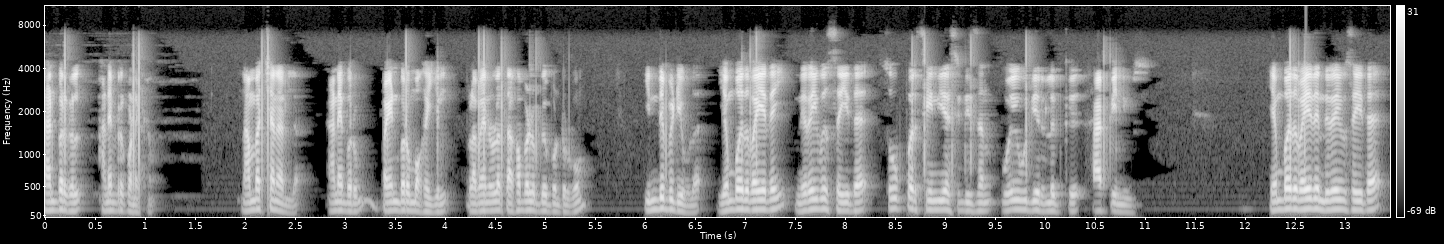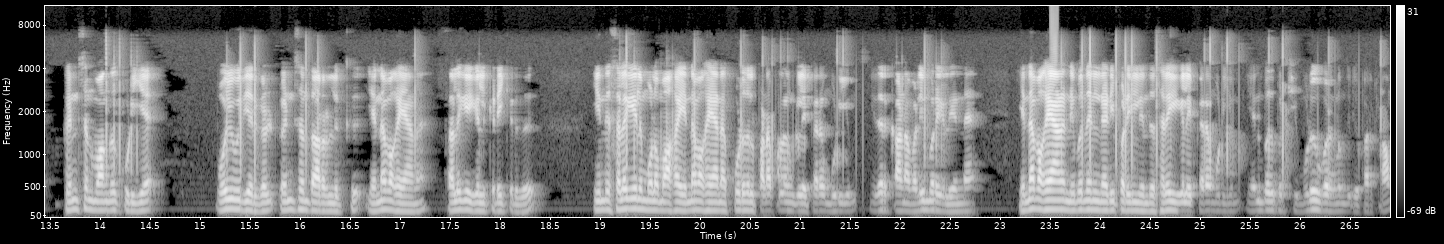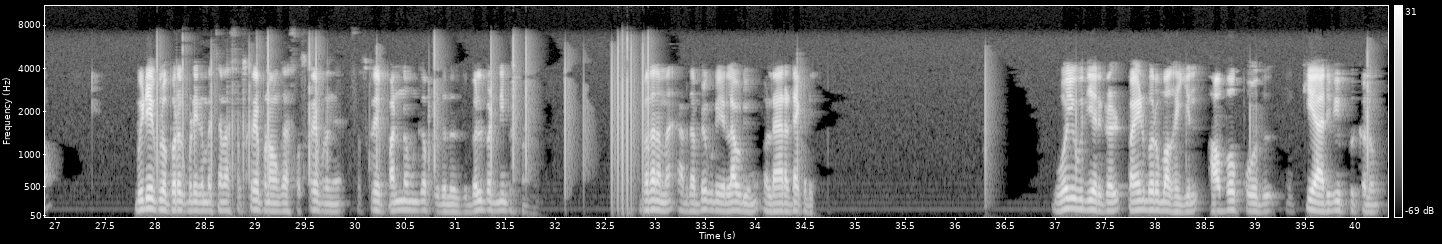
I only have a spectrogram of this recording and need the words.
நண்பர்கள் அனைவருக்கும் வணக்கம். நம்ம சேனலில் அனைவரும் பயன்பெறும் வகையில் பல பயனுள்ள தகவல் எப்படி கொண்டிருக்கோம் இந்த வீடியோவில் எண்பது வயதை நிறைவு செய்த சூப்பர் சீனியர் சிட்டிசன் ஓய்வூதியர்களுக்கு ஹாப்பி நியூஸ் எண்பது வயது நிறைவு செய்த பென்ஷன் வாங்கக்கூடிய ஓய்வூதியர்கள் பென்ஷன்தாரர்களுக்கு என்ன வகையான சலுகைகள் கிடைக்கிறது? இந்த சலுகைகள் மூலமாக என்ன வகையான கூடுதல் பணப்பலன்களை பெற முடியும்? இதற்கான வழிமுறைகள் என்ன? என்ன வகையான நிபந்தனைகளின் அடிப்படையில் இந்த சலுகைகளை பெற முடியும்? என்பது பற்றி முழு விவரங்களும் பார்க்கலாம். வீடியோக்குள்ளே பிறகு பண்ணி நம்ம சேனல் சப்ஸ்கிரைப் பண்ணவங்க சப்ஸ்கிரைப் பண்ணுங்கள் சப்ஸ்கிரைப் பண்ணுங்க அப்போ இதில் பெல் பட்டனி ப்ரெஸ் பண்ணுங்கள் இப்போ தான் நம்ம அடுத்த அப்படியே கூடிய எல்லா வீடியோ டேரெக்டாக கிடைக்கும். ஓய்வூதியர்கள் பயன்பெறும் வகையில் அவ்வப்போது முக்கிய அறிவிப்புகளும்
